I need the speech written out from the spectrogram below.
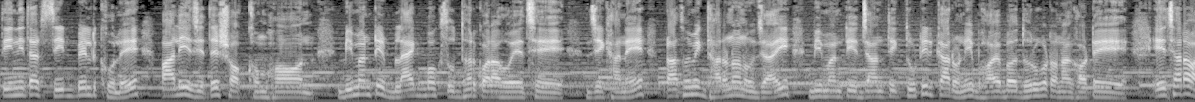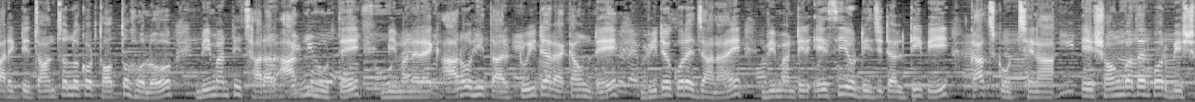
তিনি তার সিট বেল্ট খুলে পালিয়ে যেতে সক্ষম হন। বিমানটির ব্ল্যাক বক্স উদ্ধার করা হয়েছে, যেখানে প্রাথমিক ধারণা অনুযায়ী বিমানটির যান্ত্রিক ত্রুটির কারণে ভয়াবহ দুর্ঘটনা ঘটে। এছাড়াও আরেকটি চাঞ্চল্যকর তথ্য হলো, বিমানটি ছাড়ার আগ মুহূর্তে বিমানের এক আরোহী তার টুইটার অ্যাকাউন্টে ভিডিও করে জানায়, বিমানটির এসি ও ডিজিটাল টিপি কাজ করছে না। এই সংবাদের পর বিশ্ব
